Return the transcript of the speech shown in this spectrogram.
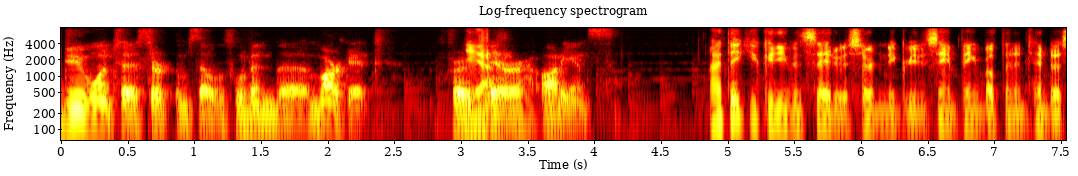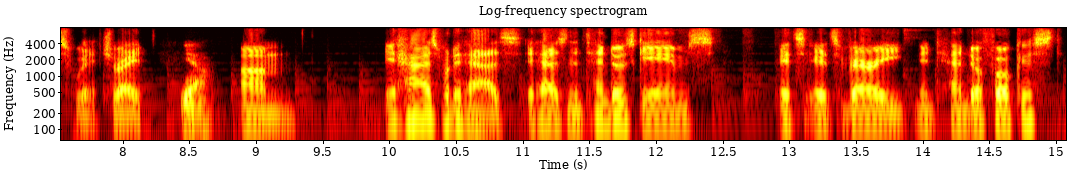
do want to assert themselves within the market for Yeah. their audience I think you could even say to a certain degree the same thing about the Nintendo Switch, right? yeah um, it has what it has. It has Nintendo's games. It's it's very Nintendo focused,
